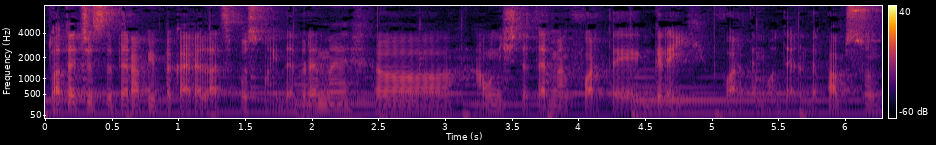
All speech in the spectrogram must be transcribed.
Toate aceste terapii pe care le-ați spus mai devreme uh, au niște termeni foarte grei, foarte moderni. De fapt, sunt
